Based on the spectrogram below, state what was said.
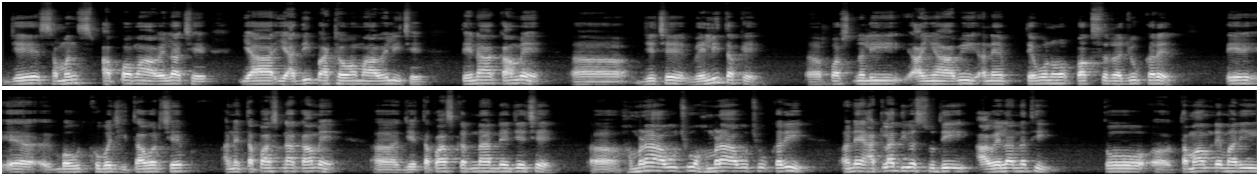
જે સમન્સ આપવામાં આવેલા છે યા યાદી પાઠવવામાં આવેલી છે, તેના કામે જે છે વહેલી તકે પર્સનલી અહીંયા આવી અને તેઓનો પક્ષ રજૂ કરે તે બહુ ખૂબ જ હિતાવર છે. અને તપાસના કામે જે તપાસ કરનારને જે છે હમણાં આવું છું હમણાં આવું છું કરી અને આટલા દિવસ સુધી આવેલા નથી તો તમામને મારી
